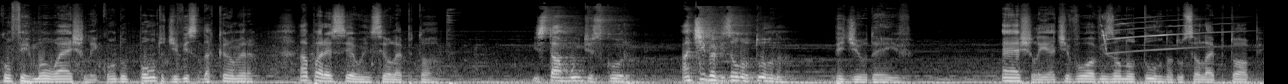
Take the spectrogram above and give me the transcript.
confirmou Ashley quando o ponto de vista da câmera apareceu em seu laptop. Está muito escuro. Ative a visão noturna, pediu Dave. Ashley ativou a visão noturna do seu laptop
